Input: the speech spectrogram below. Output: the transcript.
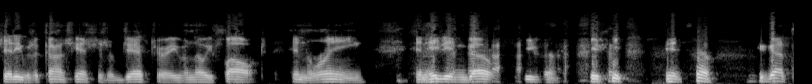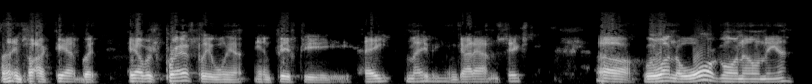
said he was a conscientious objector, even though he fought in the ring, and he didn't go. he, uh, you got things like that, but Elvis Presley went in '58, maybe, and got out in '60. Uh, there wasn't a war going on then,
